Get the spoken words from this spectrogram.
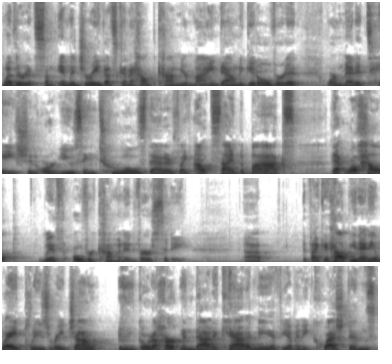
Whether it's some imagery that's going to help calm your mind down to get over it, or meditation, or using tools that are like outside the box that will help with overcoming adversity. Uh, if I could help you in any way, please reach out. Go to hartman.academy if you have any questions,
